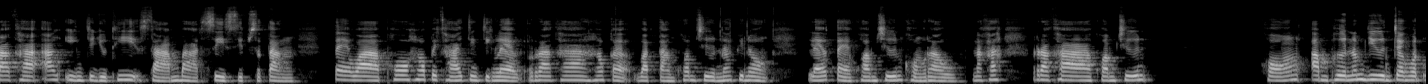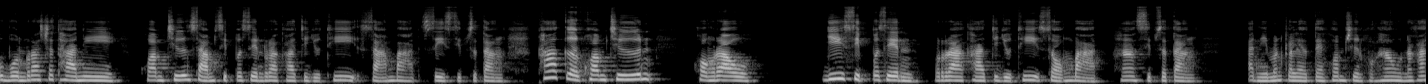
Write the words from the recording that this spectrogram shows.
ราคาอ้างอิงจะอยู่ที่ 3 บาท 40 สตางค์แต่ว่าพอเฮาไปขายจริง ๆ แล้ว ราคาเฮาก็วัดตามความชื้นนะพี่น้อง แล้วแต่ความชื้นของเรานะคะ ราคาความชื้นของอำเภอน้ำยืนจังหวัดอุบลราชธานี ความชื้น 30%ราคาจะอยู่ที่ 3 บาท 40 สตางค์ ถ้าเกิดความชื้นของเรา 20%ราคาจะอยู่ที่ 2 บาท 50 สตางค์ อันนี้มันก็แล้วแต่ความชื้นของเฮานะคะ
